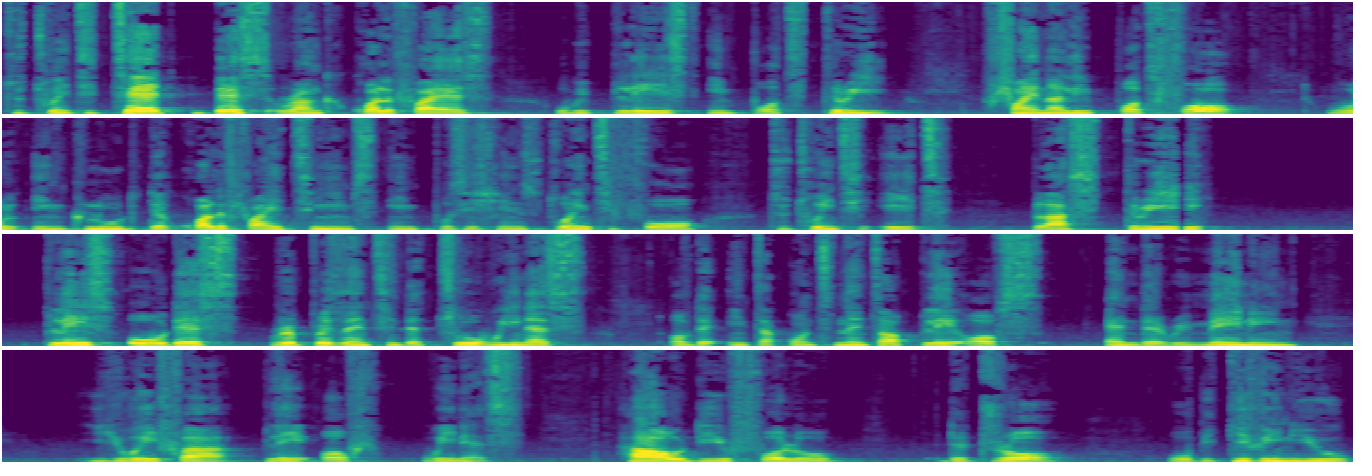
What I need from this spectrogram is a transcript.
to 23rd best ranked qualifiers will be placed in pot 3. Finally, pot 4 will include the qualified teams in positions 24 to 28 plus three placeholders representing the two winners of the Intercontinental playoffs and the remaining UEFA playoff winners. How do you follow the draw? We'll be giving you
